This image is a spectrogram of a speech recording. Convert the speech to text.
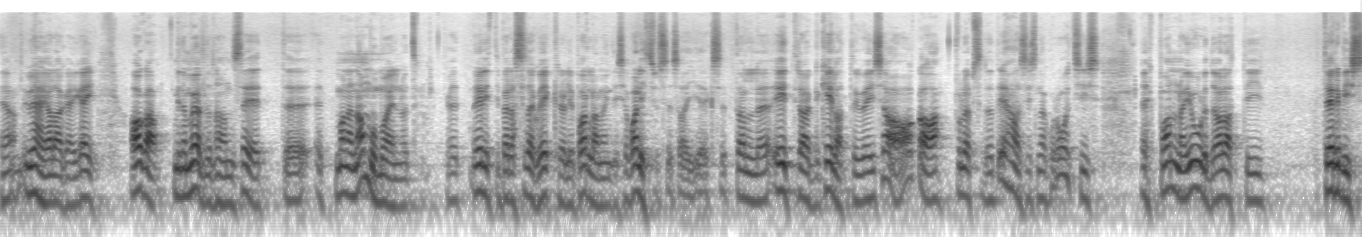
ja, ühe jalaga ei käi. aga mida ma öelda tahan, on see, et, et ma olen ammu mõelnud, et eriti pärast seda, kui EKRE oli parlamendis ja valitsusse sai, eks, et talle eetriaega keelata ju ei saa, aga tuleb seda teha siis nagu Rootsis ehk panna juurde alati tervis,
